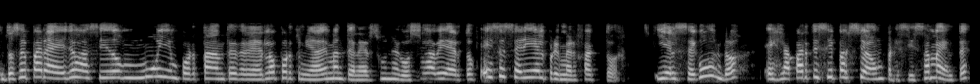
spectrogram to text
Entonces, para ellos ha sido muy importante tener la oportunidad de mantener sus negocios abiertos. Ese sería el primer factor. Y el segundo es la participación, precisamente,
